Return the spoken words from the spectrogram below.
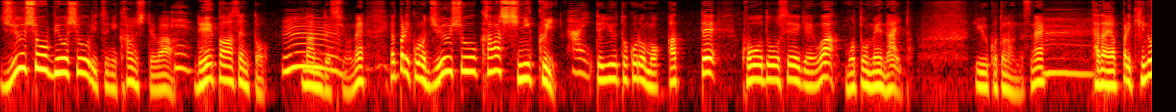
重症病床率に関しては0%なんですよね。やっぱりこの重症化はしにくい。っていうところもあって、行動制限は求めないということなんですね。ただやっぱり昨日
